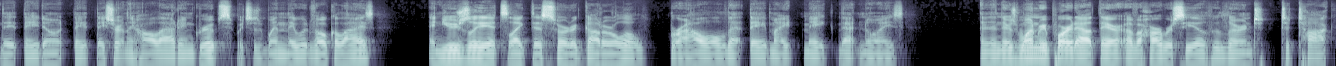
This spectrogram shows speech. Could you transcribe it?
they they don't they they certainly haul out in groups, which is when they would vocalize, and usually it's like this sort of guttural growl that they might make that noise. And then there's one report out there of a harbor seal who learned to talk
